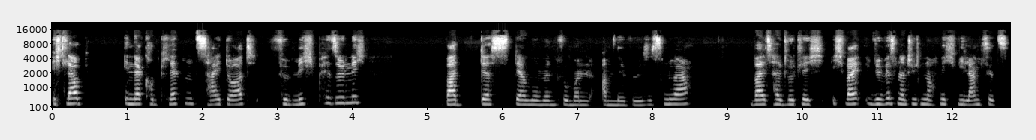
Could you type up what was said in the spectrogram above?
ich glaube, in der kompletten Zeit dort, für mich persönlich, war das der Moment, wo man am nervösesten war. Weil es halt wirklich, ich weiß, wir wissen natürlich noch nicht, wie lang es jetzt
